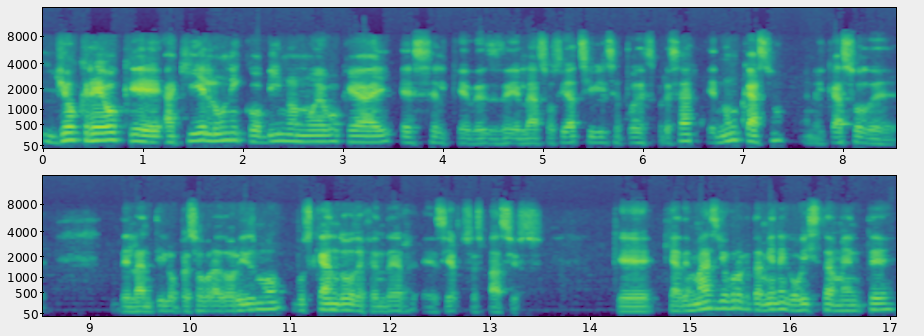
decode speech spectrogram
yo creo que aquí el único vino nuevo que hay es el que desde la sociedad civil se puede expresar. En un caso, en el caso de, del anti-López Obradorismo, buscando defender eh, ciertos espacios, que, además yo creo que también egoístamente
